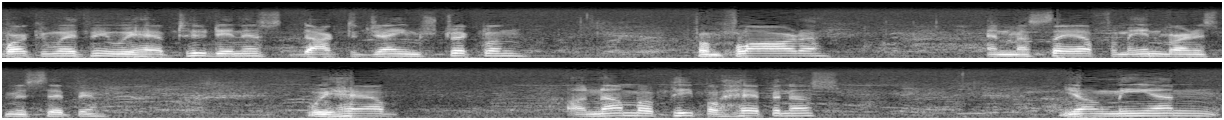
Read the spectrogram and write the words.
working with me. We have two dentists, Dr. James Strickland from Florida and myself from Inverness, Mississippi. We have a number of people helping us, young men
